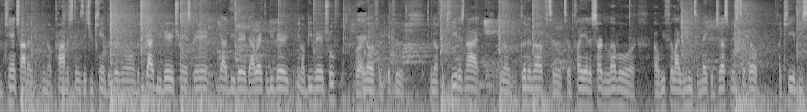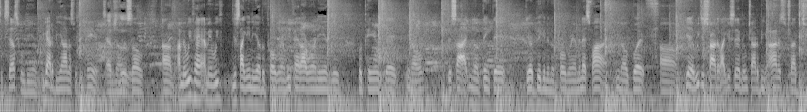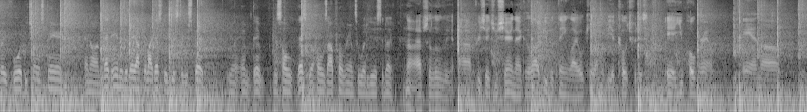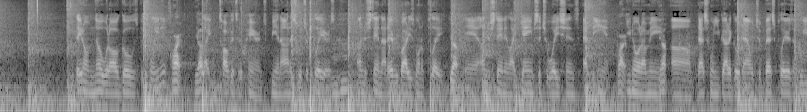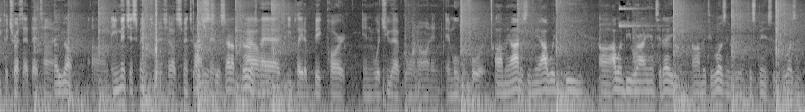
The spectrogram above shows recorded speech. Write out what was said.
you can't try to, you know, promise things that you can't deliver on. But you got to be very transparent. You got to be very direct and be very, you know, be very truthful. Right. You know, if a, if a, you know, if a kid is not, you know, good enough to, to play at a certain level, or or we feel like we need to make adjustments to help a kid be successful, then we got to be honest with the parents. you know? Absolutely. So, um, I mean, we've had, I mean, we've just like any other program, we've had our run-ins with, with parents that you know decide, you know, think that they're bigger than the program, and that's fine, you know. But um, yeah, we just try to, like you said, man, we try to be honest, we try to be straightforward, be transparent, and um, at the end of the day, I feel like that's what gets the respect. You know, and that this whole that's what holds our program to what it is today. No, absolutely. I appreciate you sharing that because a lot of people think like, okay, I'm gonna be a coach for this AAU program, and um, they don't know what all goes between it. All right. Yep. Like talking to the parents, being honest with your players, understand not everybody's going to play, Mm-hmm. Yep. and understanding like game situations at the end. Right. You know what I mean? Yep. Um, that's when you got to go down with your best players and who you could trust at that time. there you go. Um, And you mentioned Spence, man. Shout out to Spencer Oh, Richardson. shout out to Cuz, How man. has he played a big part in what you have going on and, and moving forward? I mean, honestly, man, I wouldn't be, uh, I wouldn't be where I am today um, if it wasn't for, for Spence, if it wasn't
